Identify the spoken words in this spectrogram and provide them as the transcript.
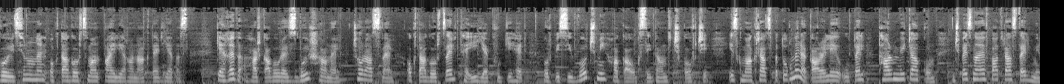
գոյություն ունեն օգտագործման այլ եղանակներ եւս։ Կեղևը հարկավոր է զգույշ հանել, չորացնել, օգտագործել թեյի եւ փուկի հետ, որpիսի ոչ մի հակաօքսիդանտ չկորչի։ Իսկ մաքրած պտուղները կարելի է ուտել թարմ վիճակում, ինչպես նաեւ պատրաստել մի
